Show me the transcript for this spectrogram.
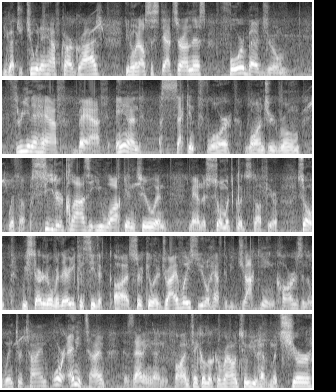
You got your two and a half car garage. You know what else the stats are on this? Four bedroom, three and a half bath, and a second floor laundry room with a cedar closet you walk into and man there's so much good stuff here. So we started over there. You can see the uh, circular driveway so you don't have to be jockeying cars in the winter time or anytime because that ain't any fun. Take a look around too. You have mature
